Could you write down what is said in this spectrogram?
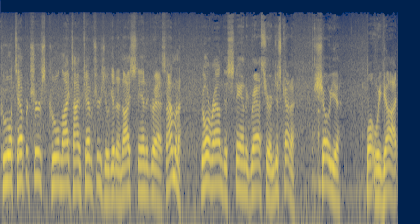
Cool temperatures, cool nighttime temperatures, you'll get a nice stand of grass. And I'm gonna go around this stand of grass here and just kind of show you what we got.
